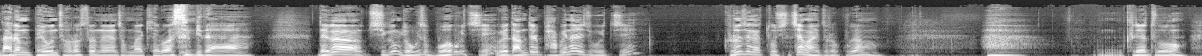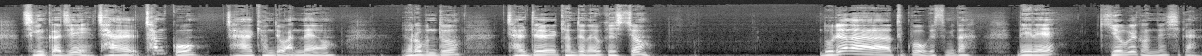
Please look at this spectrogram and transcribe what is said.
나름 배운 저로서는 정말 괴로웠습니다. 내가 지금 여기서 뭐 하고 있지? 왜 남들 밥이나 해주고 있지? 그런 생각도 진짜 많이 들었고요. 아, 음, 그래도 지금까지 잘 참고 잘 견뎌왔네요. 여러분도 잘들 견뎌내고 계시죠? 노래 하나 듣고 오겠습니다. 내래 기억을 걷는 시간.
